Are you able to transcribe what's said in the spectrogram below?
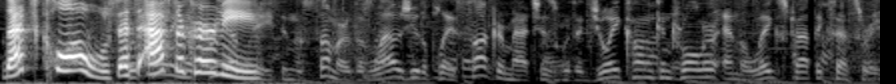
that's close. That's We're after planning a free Kirby. in the summer that allows you to play soccer matches with a Joy-Con controller and the leg strap accessory.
